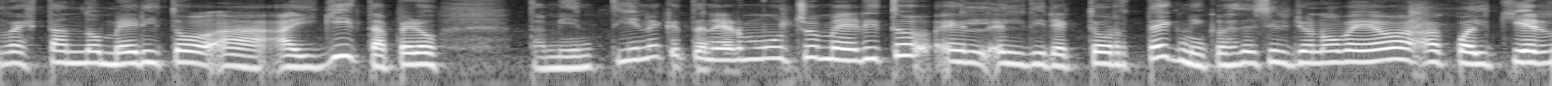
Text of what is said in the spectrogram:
restando mérito a, a Higuita, pero también tiene que tener mucho mérito el, director técnico. Es decir, yo no veo a cualquier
